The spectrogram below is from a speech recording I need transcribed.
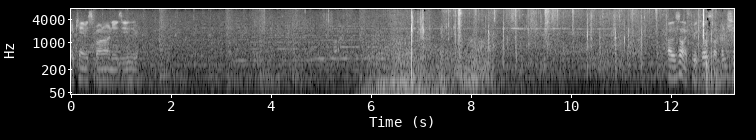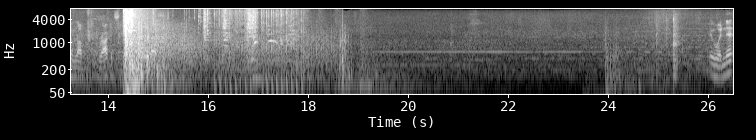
I can't even spawn on you either. Oh, there's only three kills left. I'm just gonna lob rockets. It wouldn't it?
